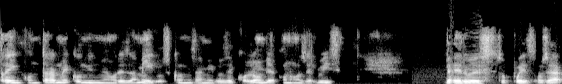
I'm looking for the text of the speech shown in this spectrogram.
reencontrarme con mis mejores amigos, con mis amigos de Colombia, con José Luis. Pero esto, pues, o sea,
